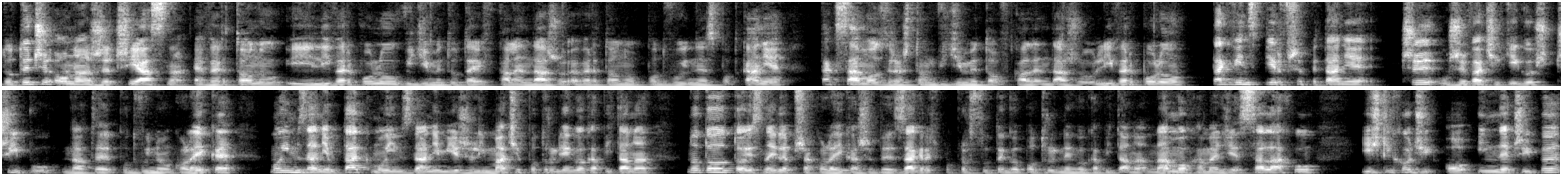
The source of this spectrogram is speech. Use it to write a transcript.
Dotyczy ona rzecz jasna Evertonu i Liverpoolu. Widzimy tutaj w kalendarzu Evertonu podwójne spotkanie. Tak samo zresztą widzimy to w kalendarzu Liverpoolu. Tak więc pierwsze pytanie, czy używać jakiegoś chipu na tę podwójną kolejkę? Moim zdaniem tak, moim zdaniem jeżeli macie potrójnego kapitana, no to to jest najlepsza kolejka, żeby zagrać po prostu tego potrójnego kapitana na Mohamedzie Salahu. Jeśli chodzi o inne chipy,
